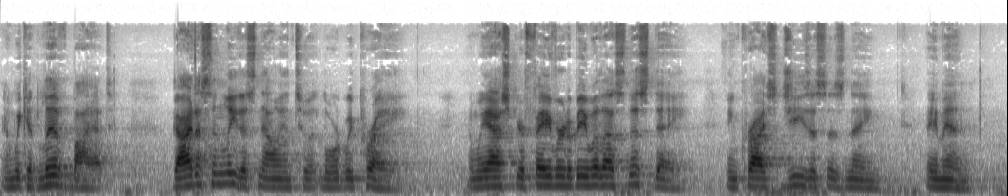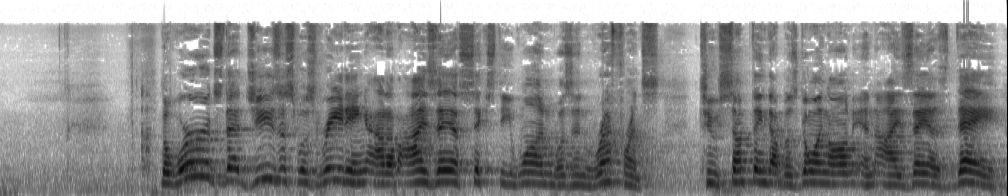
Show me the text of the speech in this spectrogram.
and we could live by it. Guide us and lead us now into it, Lord, we pray. And we ask your favor to be with us this day. In Christ Jesus' name, amen. The words that Jesus was reading out of Isaiah 61 was in reference to something that was going on in Isaiah's day,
